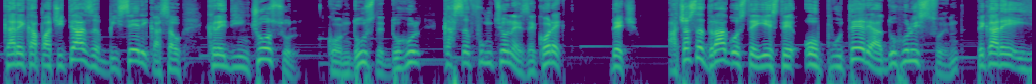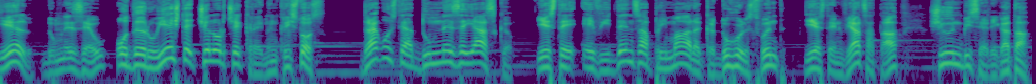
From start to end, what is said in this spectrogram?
care capacitează biserica sau credinciosul condus de Duhul ca să funcționeze corect. Deci, această dragoste este o putere a Duhului Sfânt pe care El, Dumnezeu, o dăruiește celor ce cred în Hristos. Dragostea dumnezeiască este evidența primară că Duhul Sfânt este în viața ta și în biserica ta.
